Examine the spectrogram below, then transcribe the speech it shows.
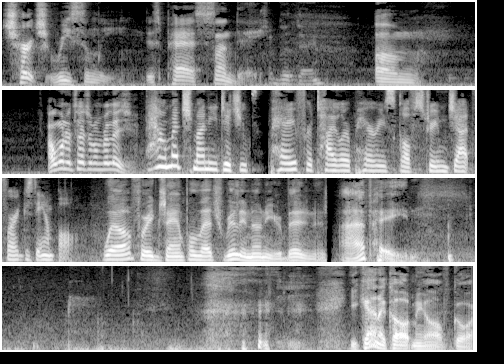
church recently this past Sunday. It's a good thing. Um, I want to touch on religion. How much money did you pay for Tyler Perry's Gulfstream jet, for example? Well, for example, that's really none of your business. I paid. you kind of caught me off guard.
